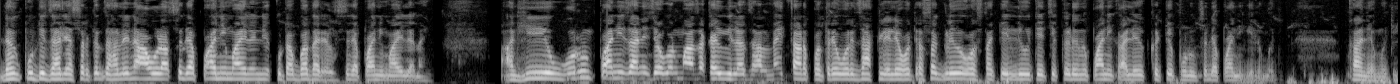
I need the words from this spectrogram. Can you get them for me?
ढगपुटी झाल्यासारखं झालं ना आवडा सध्या पाणी मायलं नाही कुठं बदाऱ्याला सध्या पाणी मायलं नाही. आणि ही वरून पाणी जाण्याच्या अगोदर माझा काही विलाज झाला नाही ताडपत्र्यावर झाकलेल्या होत्या सगळी व्यवस्था केली होती त्याच्याकडेनं पाणी काढले कट्टे पडून सध्या पाणी गेलं मध्ये कांद्यामध्ये.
